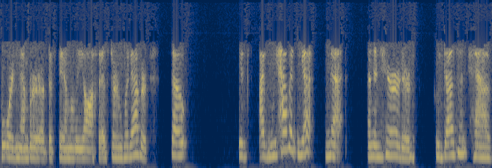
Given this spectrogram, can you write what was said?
board member of the family office or whatever? So it's, I, we haven't yet met an inheritor who doesn't have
